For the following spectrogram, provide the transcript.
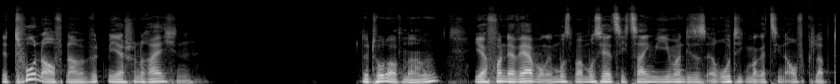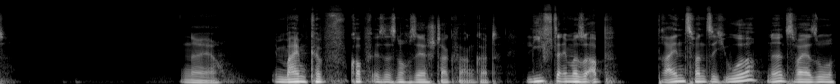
Eine Tonaufnahme wird mir ja schon reichen. Eine Tonaufnahme. Ja, von der Werbung. Man muss, man muss ja jetzt nicht zeigen, wie jemand dieses Erotikmagazin aufklappt. Naja. In meinem Kopf, Kopf ist es noch sehr stark verankert. Lief dann immer so ab 23 Uhr. Ne? Das war ja so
